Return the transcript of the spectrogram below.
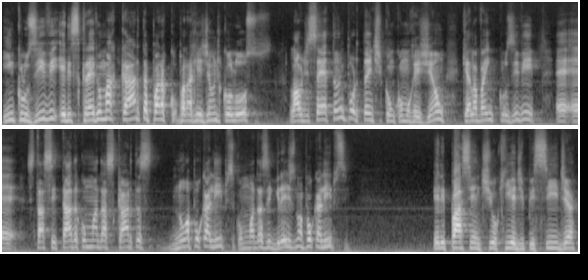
Inclusive, ele escreve uma carta para, para a região de Colossos. Laodiceia é tão importante como, como região que ela vai, inclusive, é, é, estar citada como uma das cartas no Apocalipse, como uma das igrejas no Apocalipse. Ele passa em Antioquia de Pisídia,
